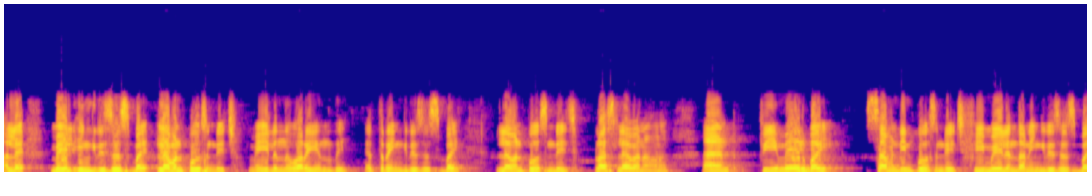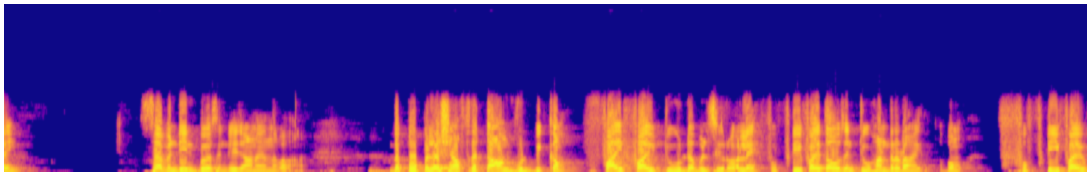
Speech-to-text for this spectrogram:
അല്ലേ? Male increases by eleven percentage male എന്ന് പറയുന്നത് എത്ര increases by eleven percentage plus eleven ആണ്. And female by seventeen percentage female എന്താണ്? ഇൻക്രീസസ് ബൈ സെവന്റീൻ പെർസെന്റേജ് ആണ് എന്നുള്ളതാണ്. The population of the town would become five five two double zero അല്ലേ? Fifty five thousand two hundred ആയത് അപ്പം fifty five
